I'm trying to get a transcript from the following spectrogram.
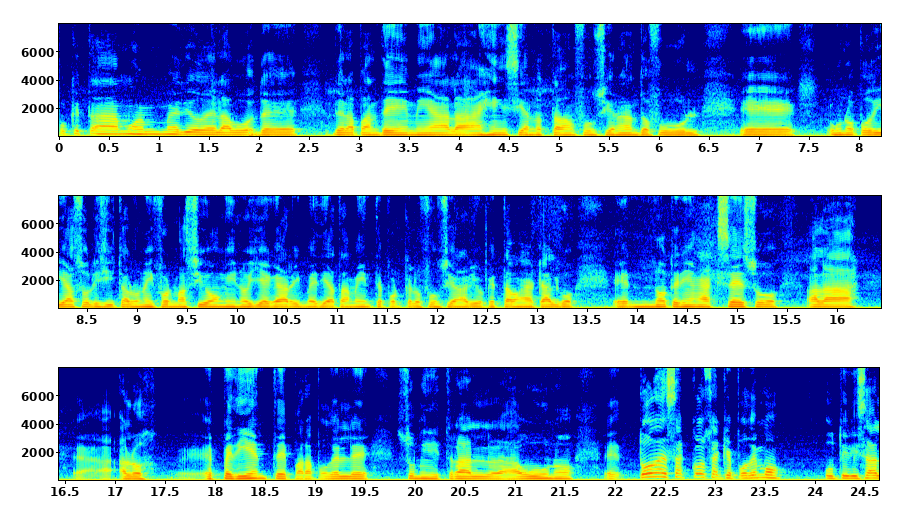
porque estábamos en medio de la, de, de la pandemia, las agencias no estaban funcionando full, eh, uno podía solicitar una información y no llegar inmediatamente porque los funcionarios que estaban a cargo eh, no tenían acceso a, la, a, los expedientes para poderle suministrar a uno. eh, todas esas cosas que podemos utilizar,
